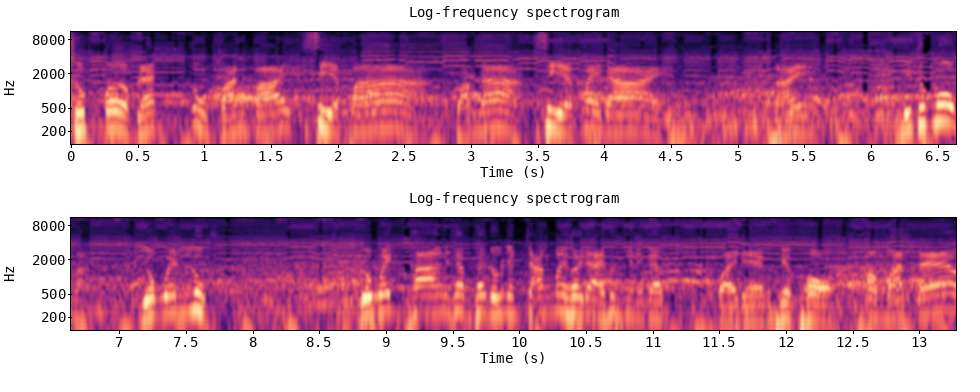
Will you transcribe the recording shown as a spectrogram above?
ซุปเปอร์แบล็กลูกฟันไปเสียบมาขวางหน้าเสียบไม่ได้ ในมีทุกลูกอะ ยกเว้นลูก ยกเว้นทางนะครับ ถ้าโดนจังๆไม่ค่อยได้เหมือนกันนะครับฝ่ายแดงเพียงพอเอาหมัดแล้ว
